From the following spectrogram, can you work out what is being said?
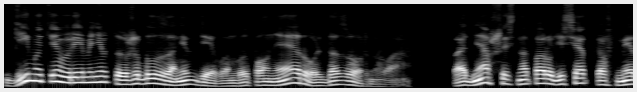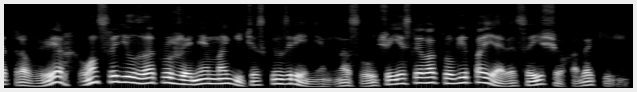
Дима тем временем тоже был занят делом, выполняя роль дозорного. Поднявшись на пару десятков метров вверх, он следил за окружением магическим зрением, на случай, если в округе появятся еще ходаки.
